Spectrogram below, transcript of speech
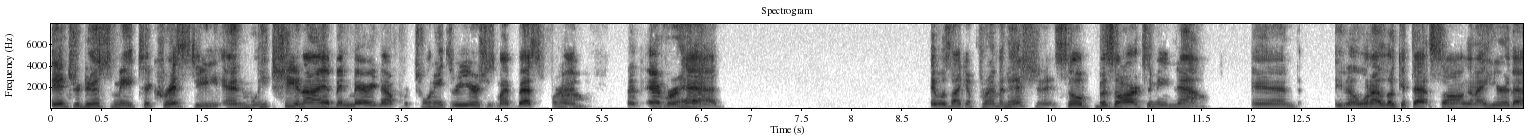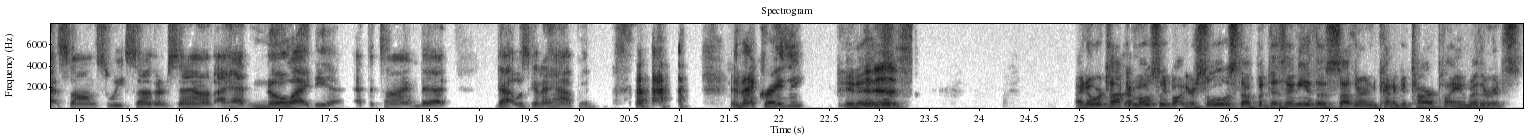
introduced me to Christy, and we, she and I have been married now for 23 years. She's my best friend Wow. I've ever had. It was like a premonition. It's so bizarre to me now, and you know, when I look at that song and I hear that song, "Sweet Southern Sound," I had no idea at the time that that was going to happen. Isn't that crazy? It is. It is. I know we're talking mostly about your solo stuff, but does any of the southern kind of guitar playing, whether it's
